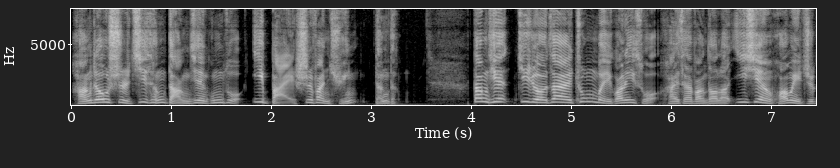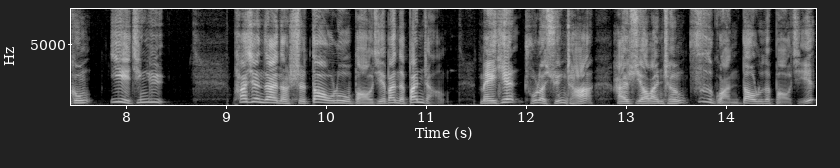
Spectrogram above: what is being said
杭州市基层党建工作一百示范群等等。当天，记者在中北管理所还采访到了一线环卫职工叶金玉。他现在呢是道路保洁班的班长，每天除了巡查，还需要完成自管道路的保洁。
